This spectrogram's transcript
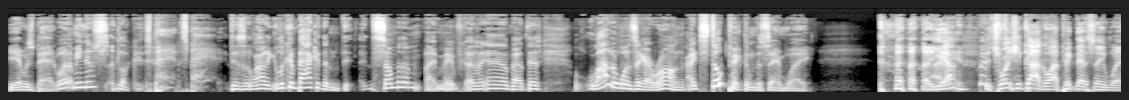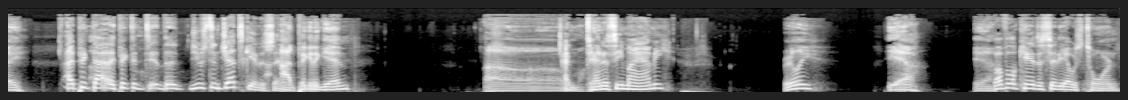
Yeah, it was bad. Well, I mean, it was look. It's bad. It's bad. There's a lot of looking back at them. Some of them, I may. have- I was like, eh, about this. A lot of the ones I got wrong, I'd still pick them the same way. yeah, Detroit, Chicago. I picked that the same way. I picked that. I picked the the Houston Jets game the same. I'd pick it again. Um, And Tennessee, Miami. Really? yeah, yeah. Buffalo, Kansas City. I was torn.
